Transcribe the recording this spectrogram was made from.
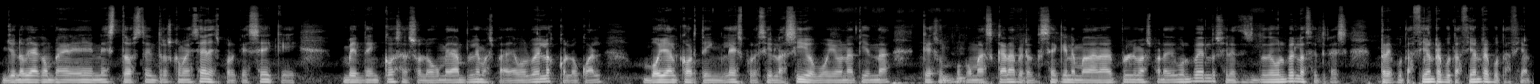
yo no voy a comprar en estos centros comerciales porque sé que venden cosas o luego me dan problemas para devolverlos, con lo cual voy al corte inglés, por decirlo así, o voy a una tienda que es un poco más cara, pero que sé que no me van a dar problemas para devolverlos, si necesito devolverlos, etcétera. Es reputación, reputación, reputación.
